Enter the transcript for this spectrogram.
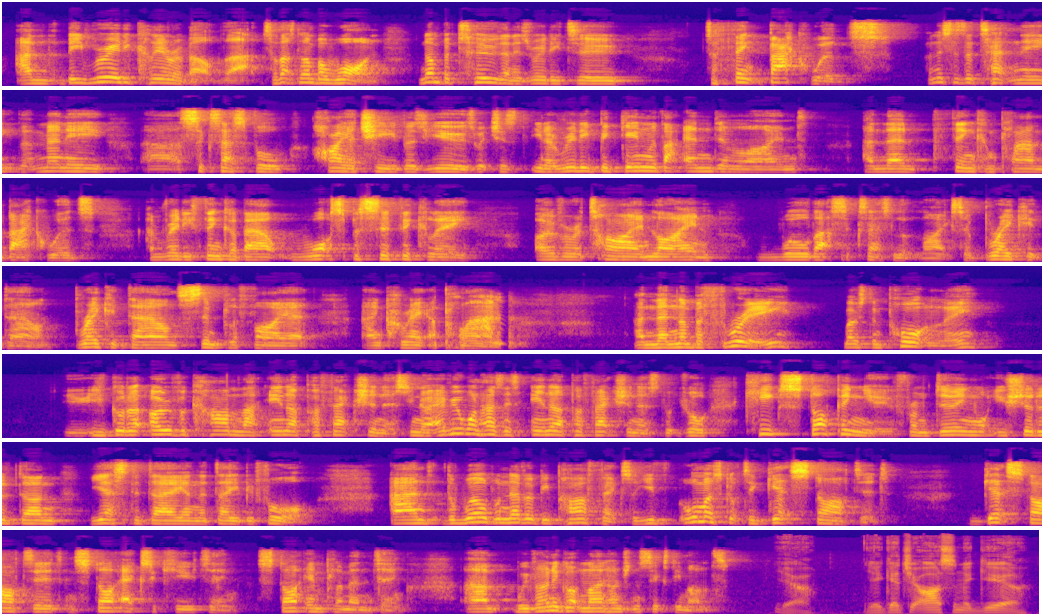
And be really clear about that. So that's number one. Number two, then, is really to, to think backwards and this is a technique that many uh, successful high achievers use, which is, you know, really begin with that end in mind and then think and plan backwards and really think about what specifically over a timeline will that success look like. So break it down, break it down, simplify it, and create a plan. And then number three, most importantly, you've got to overcome that inner perfectionist. You know, everyone has this inner perfectionist which will keep stopping you from doing what you should have done yesterday and the day before. And the world will never be perfect. So you've almost got to get started. Get started and start executing, start implementing. Um, we've only got 960 months. Yeah. Yeah, get your ass in a gear.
